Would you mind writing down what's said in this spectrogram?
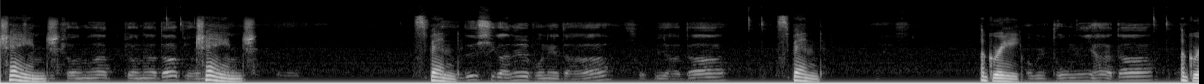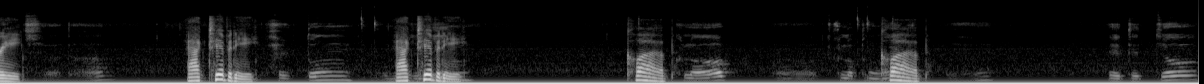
change, 변화 변하다 변화 change, spend, 그 시간을 보내다 소비하다 spend, agree, 어, 우리 동의하다 agree, 취하다 activity, 활동 움직임, Activity. club, 클럽 어, 클럽 동안 club, 예, 됐죠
